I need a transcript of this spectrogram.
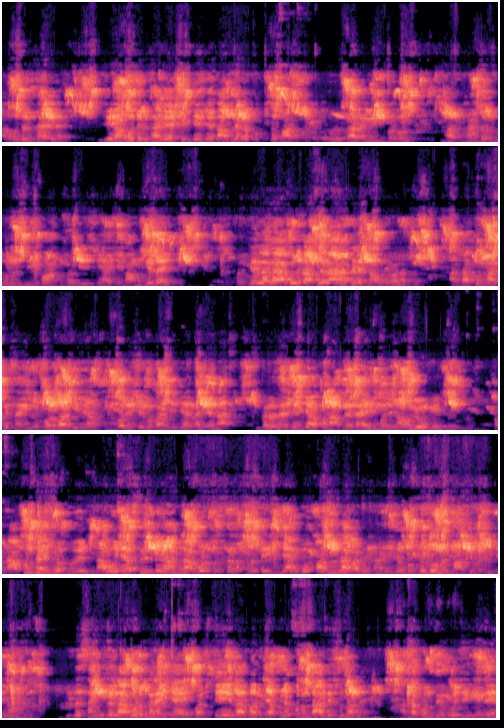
अगोदर झालेलं आहे. जे अगोदर झाले असेल त्याच्यात आपल्याला फक्त भात रोजगार हमीकडून भात खातर दुरुस्ती बांधबंदिशी ह्याचे काम घेत आहेत पण त्याला काय अगोदर आपल्याला आराखड्यात नाव द्यावं लागतं आता आपण मागे सांगितलं फळबागीचे आपण बरेचसे लोकांचे ज्यांना ज्यांना गरज आहे त्यांचे आपण आपल्या डायरीमध्ये नाव लिहून घेतो पण आपण काय करतोय नावं जास्त लागवड करताना प्रत्येक चार किंवा पाच लाभार्थी येतात. इथं फक्त दोनच मागच्या नाव इथं सांगितलं लागवड करायची आहे पण ते लाभार्थी आपल्यापर्यंत आले सुद्धा नाही. आता आपण भेगोचे गेले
